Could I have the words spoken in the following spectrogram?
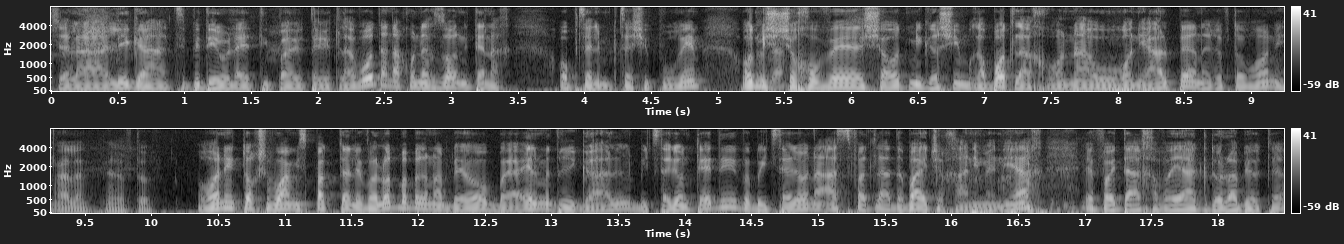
של הליגה, ציפיתי אולי טיפה יותר התלהבות. אנחנו נחזור, ניתן לך אופציה למקצה שיפורים. עוד מישהו שחווה שעות מגרשים רבות לאחרונה הוא רוני אלפרן, ערב טוב רוני. אהלן, ערב טוב. רוני, תוך שבועיים הספקת לבלות בברנבאו, באל מדריגל, באיצטדיון טדי ובאיצטדיון האספלט ליד הבית שלך, אני מניח. איפה הייתה החוויה הגדולה ביותר?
